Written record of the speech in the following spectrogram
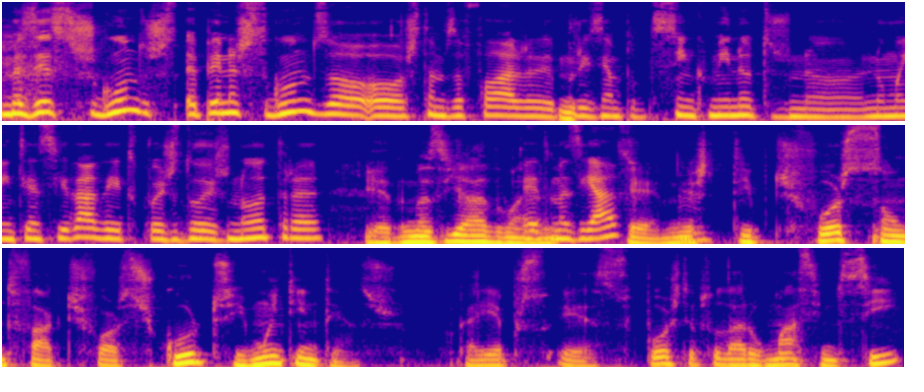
Mas esses segundos, apenas segundos, ou, ou estamos a falar, por exemplo, de 5 minutos no, numa intensidade e depois 2 noutra? É demasiado, Ana. É demasiado? É, neste tipo de esforço são de facto esforços curtos e muito intensos. Okay? É, é suposto a pessoa dar o máximo de si,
